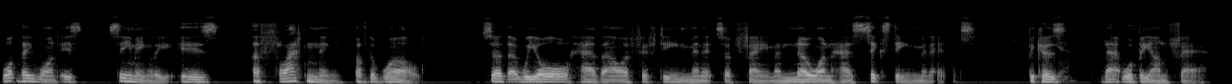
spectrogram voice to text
what they want is seemingly is a flattening of the world so that we all have our 15 minutes of fame and no one has 16 minutes because Yeah. that would be unfair.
